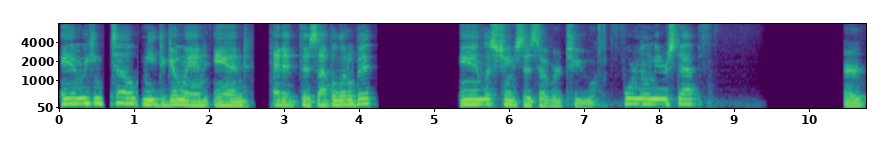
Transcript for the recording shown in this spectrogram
And we can tell need to go in and edit this up a little bit. And let's change this over to four millimeters depth. Or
